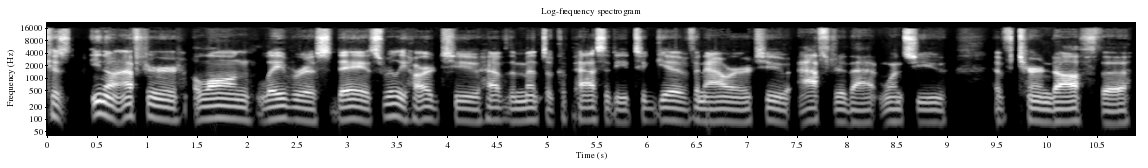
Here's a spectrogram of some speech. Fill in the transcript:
cuz you know, after a long, laborious day, it's really hard to have the mental capacity to give an hour or two after that once you have turned off the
